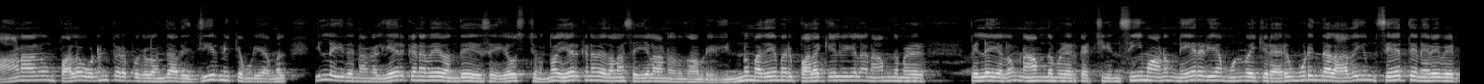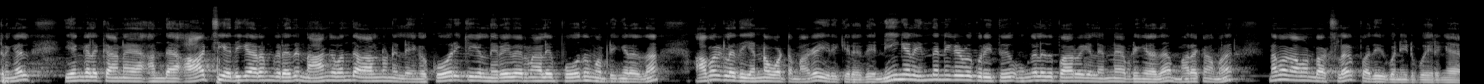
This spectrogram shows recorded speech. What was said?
ஆனாலும் பல உடன்பிறப்புகள் வந்து அதை ஜீர்ணிக்க முடியாமல் இல்லை இதை நாங்கள் ஏற்கனவே வந்து யோசிச்சிருந்தோம். ஏற்கனவே இதெல்லாம் செய்யலான்னு இருந்தோம் அப்படின்னு. இன்னும் அதே மாதிரி பல கேள்விகளை நாம் தமிழர் பிள்ளைகளும் நாம் தமிழர் கட்சியின் சீமானும் நேரடியாக முன்வைக்கிறாரு. முடிந்தால் அதையும் சேர்த்து நிறைவேற்றுங்கள். எங்களுக்கான அந்த ஆட்சி அதிகாரங்கிறது நாங்கள் வந்து ஆளணும்னு இல்லை. எங்கள் கோரிக்கைகள் நிறைவேறினாலே போதும் அப்படிங்கிறது தான் அவர்களது எண்ண ஓட்டமாக இருக்கிறது. நீங்கள் இந்த நிகழ்வு குறித்து உங்களது பார்வைகள் என்ன அப்படிங்கிறத மறக்காமல் நம்ம கமெண்ட் பாக்ஸில் பதிவு பண்ணிட்டு போயிருங்க.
